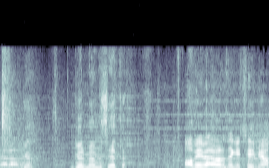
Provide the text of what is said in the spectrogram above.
Ver abi. Gör, görmemiz yeter. Abi ben aranıza geçeyim ya.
